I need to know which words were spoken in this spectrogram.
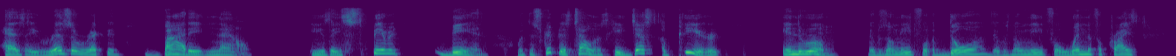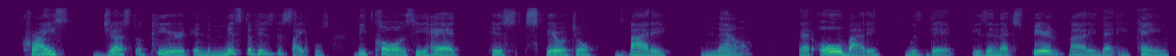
has a resurrected body now. He is a spirit being. What the scriptures tell us, he just appeared in the room. There was no need for a door, there was no need for a window for Christ. Christ just appeared in the midst of his disciples because he had his spiritual body now. That old body was dead. He's in that spirit body that he came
